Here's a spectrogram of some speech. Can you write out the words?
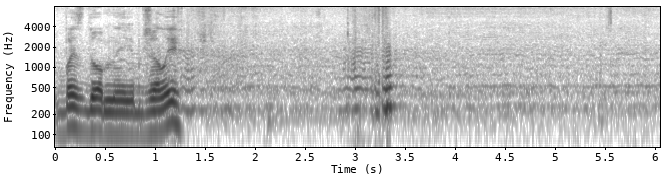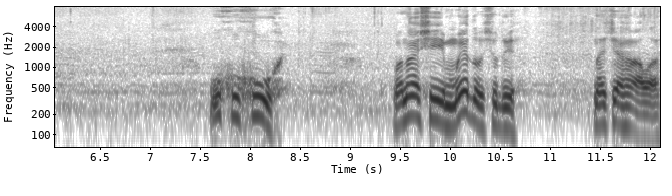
бездомної бджоли. Ух-ух-ух. Вона ще й меду сюди натягала.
